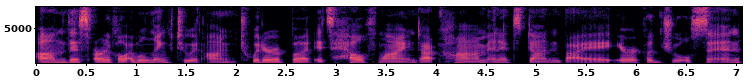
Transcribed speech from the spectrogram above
um, this article, I will link to it on Twitter, but it's healthline.com and it's done by Erica Julson.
